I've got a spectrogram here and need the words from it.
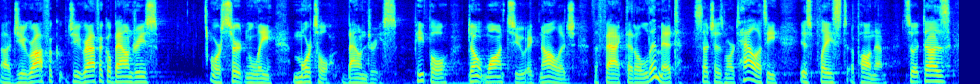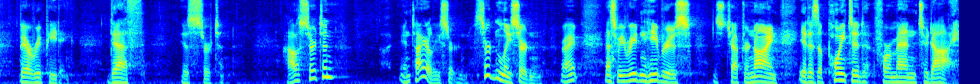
uh, geographical, geographical boundaries, or certainly mortal boundaries people don't want to acknowledge the fact that a limit, such as mortality, is placed upon them. So it does bear repeating death is certain. How certain? Entirely certain. Certainly certain, right? As we read in Hebrews, chapter 9, it is appointed for men to die.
